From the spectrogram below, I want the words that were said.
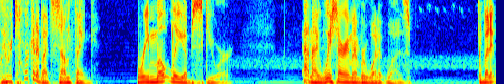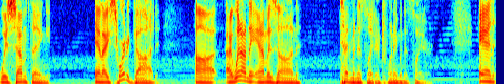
we were talking about something remotely obscure. And I wish I remember what it was. But it was something. And I swear to God, uh, I went on to Amazon 10 minutes later, 20 minutes later. And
